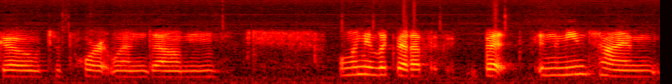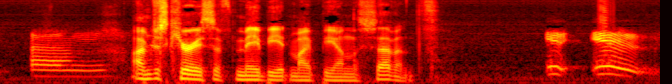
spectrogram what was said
go to Portland. Um, well, let me look that up. But in the meantime, um, I'm just curious if maybe it might be on the seventh. It is.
